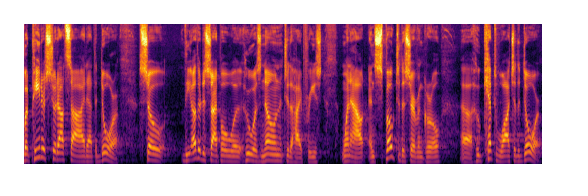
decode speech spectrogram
But Peter stood outside at the door. So the other disciple, who was known to the high priest, went out and spoke to the servant girl uh, who kept watch at the door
